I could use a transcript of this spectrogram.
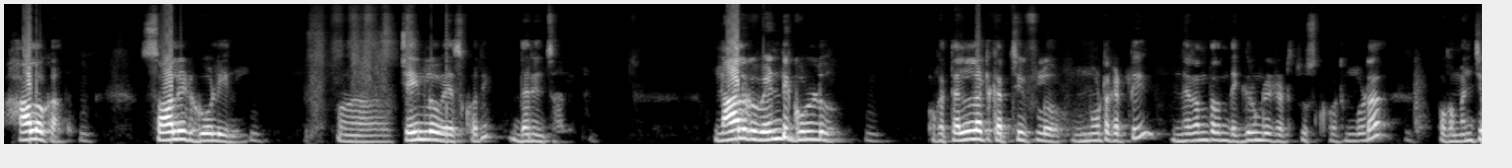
హాలో కాదు. సాలిడ్ గోళీని Hmm. చైన్లో వేసుకొని ధరించాలి నాలుగు వెండి గుళ్ళు. ఒక తెల్లటి కర్చీఫ్లో మూట కట్టి నిరంతరం దగ్గర ఉండేటట్టు చూసుకోవడం కూడా ఒక మంచి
